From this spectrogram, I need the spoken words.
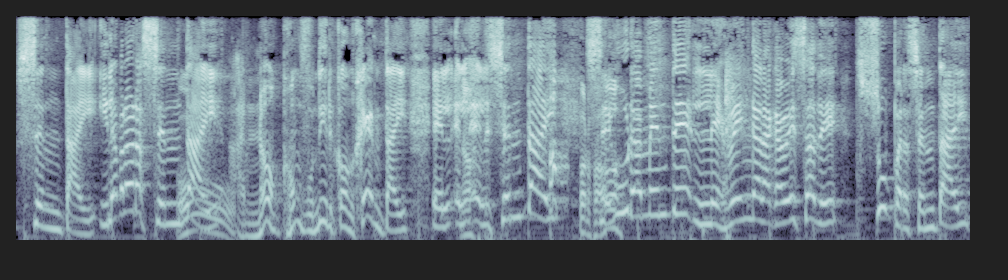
Sentai. Y la palabra Sentai, Uh. a no confundir con Hentai, el, el- No. el Sentai Por favor. seguramente les venga a la cabeza de Super Sentai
